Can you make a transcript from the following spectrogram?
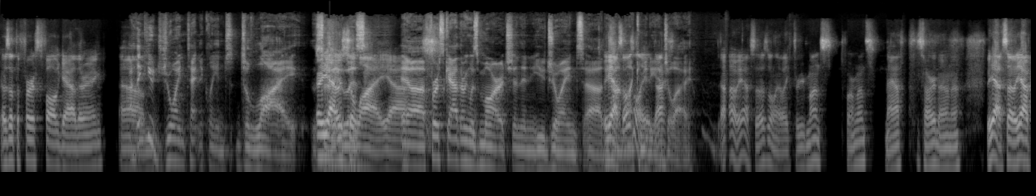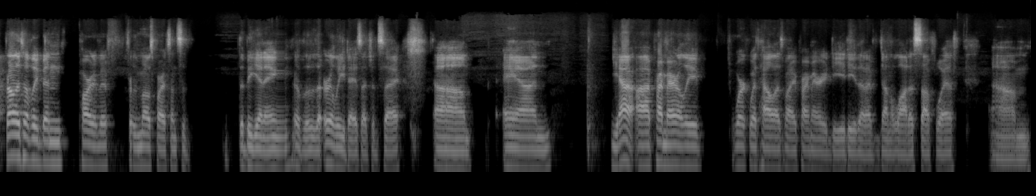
I was at the first fall gathering. Um, I think you joined technically in July. oh, yeah, it was, July. Yeah. Uh, first gathering was March, and then you joined uh, the Yeah, so it online was only- community in July. Oh yeah, so that's only like three months, four months. Math is hard. I don't know, but yeah. So yeah, relatively been part of it for the most part since the, the beginning or the, the early days, I should say. Um, and yeah, I primarily work with Hel as my primary deity that I've done a lot of stuff with. Um,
